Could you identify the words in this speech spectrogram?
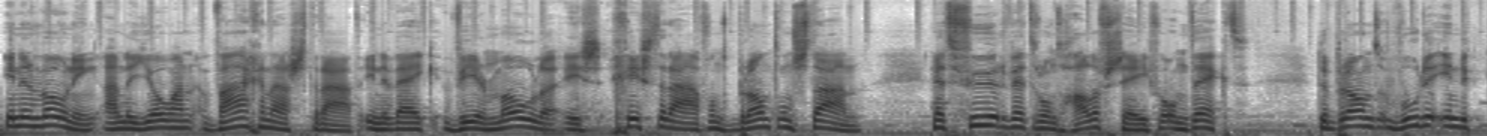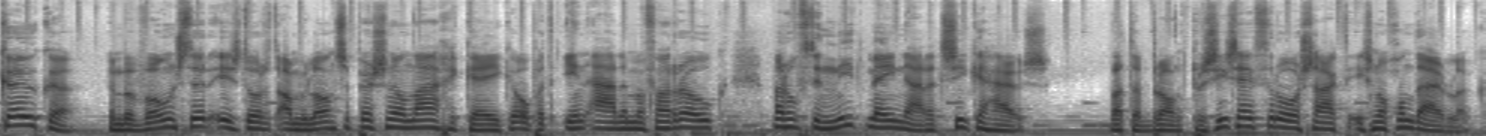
In een woning aan de Johan Wagenaarstraat in de wijk Weermolen is gisteravond brand ontstaan. Het vuur werd rond half zeven ontdekt. De brand woedde in de keuken. Een bewoonster is door het ambulancepersoneel nagekeken op het inademen van rook, maar hoefde niet mee naar het ziekenhuis. Wat de brand precies heeft veroorzaakt is nog onduidelijk.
